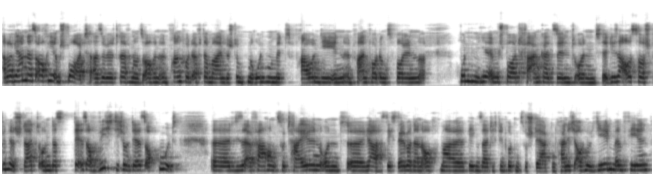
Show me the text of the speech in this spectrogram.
Aber wir haben das auch hier im Sport. Also wir treffen uns auch in, in Frankfurt öfter mal in bestimmten Runden mit Frauen, die in, in verantwortungsvollen Runden hier im Sport verankert sind. Und äh, dieser Austausch findet statt. Und das, der ist auch wichtig und der ist auch gut, äh, diese Erfahrung zu teilen und äh, ja, sich selber dann auch mal gegenseitig den Rücken zu stärken. Kann ich auch nur jedem empfehlen,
